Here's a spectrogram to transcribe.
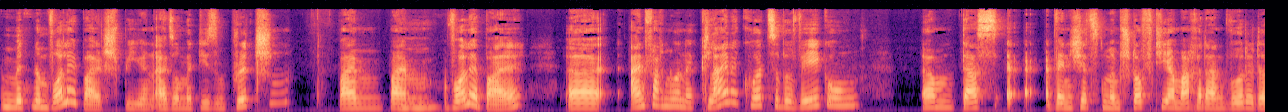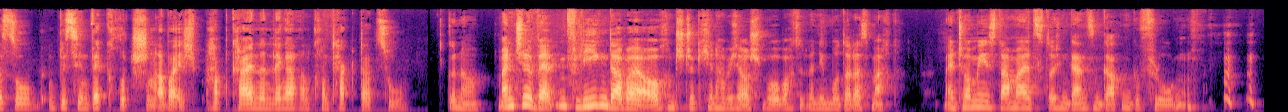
mit einem Volleyballspielen, also mit diesem Bridgen beim, beim mhm. Volleyball. Äh, einfach nur eine kleine kurze Bewegung ähm, dass, äh, wenn ich jetzt mit dem Stofftier mache, dann würde das so ein bisschen wegrutschen, aber ich habe keinen längeren Kontakt dazu. Genau. Manche Welpen fliegen dabei auch ein Stückchen, habe ich auch schon beobachtet, wenn die Mutter das macht. Mein Tommy ist damals durch den ganzen Garten geflogen.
